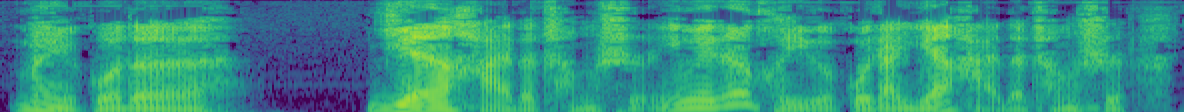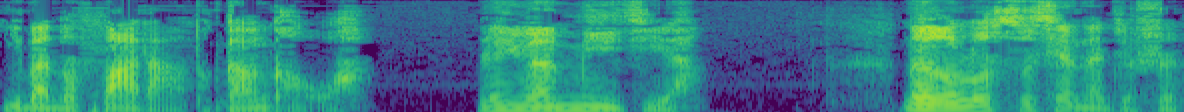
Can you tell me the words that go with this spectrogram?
美国的沿海的城市，因为任何一个国家沿海的城市一般都发达，港口啊，人员密集啊。那俄罗斯现在就是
